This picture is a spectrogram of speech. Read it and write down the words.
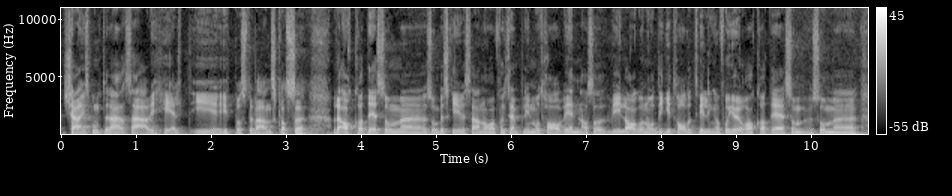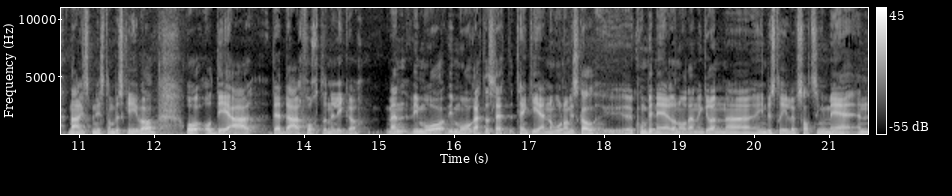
skjæringspunktet der så er vi helt i ypperste verdensklasse. Og Det er akkurat det som, som beskrives her nå, f.eks. inn mot havvind. Altså, vi lager nå digitale tvillinger for å gjøre akkurat det som, som næringsministeren beskriver. Og, og det, er, det er der fortrinnet ligger. Men vi må, vi må, rett og slett tenke igjennom hvordan vi skal eh, kombinere nå denne grønne industriløpssatsingen med en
